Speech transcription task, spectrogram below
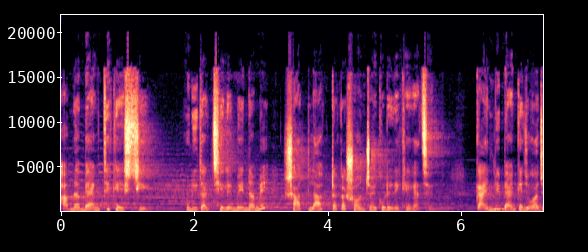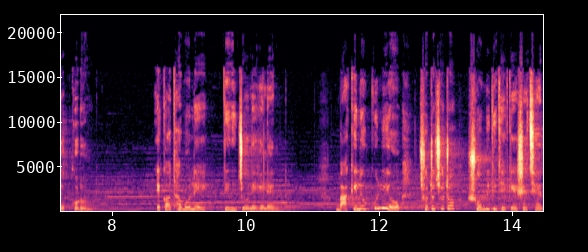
আমরা ব্যাংক থেকে এসছি। উনি তার ছেলে মেয়ের নামে সাত লাখ টাকা সঞ্চয় করে রেখে গেছেন। কাইন্ডলি ব্যাংকে যোগাযোগ করুন। এ কথা বলে তিনি চলে গেলেন। বাকি লোকগুলিও ছোট ছোট সমিতি থেকে এসেছেন।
